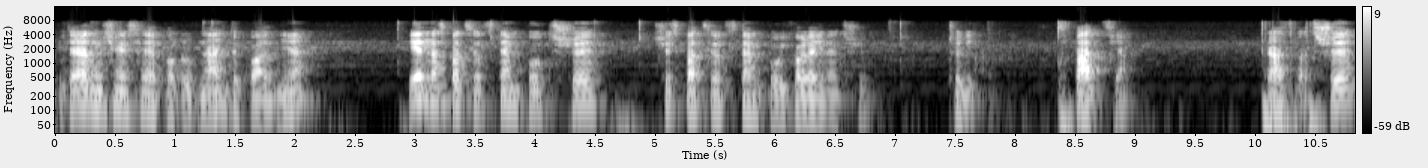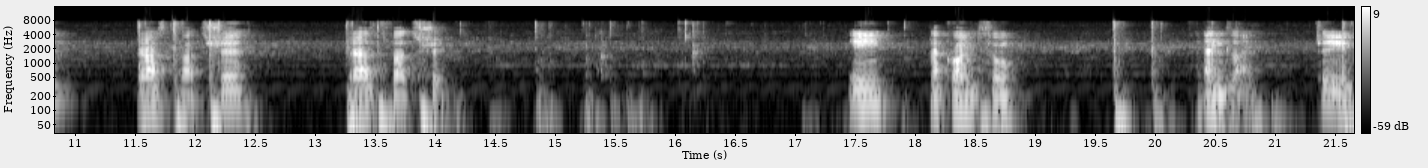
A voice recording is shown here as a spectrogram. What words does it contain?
I teraz musimy sobie porównać dokładnie. Jedna spacja odstępu 3, 3 spacje odstępu i kolejne 3. Czyli spacja. Raz, dwa, trzy. Raz, dwa, trzy. Raz, dwa, trzy. I na końcu endline, czyli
